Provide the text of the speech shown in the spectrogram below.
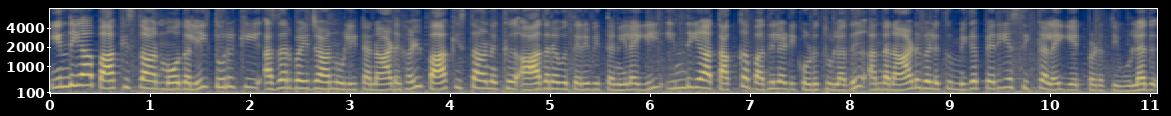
India Pakistan மோதலில் துருக்கி அசர்பைஜான் உள்ளிட்ட நாடுகள் பாகிஸ்தானுக்கு ஆதரவு தெரிவித்த நிலையில் இந்தியா தக்க பதிலடி கொடுத்துள்ளது. அந்த நாடுகளுக்கு மிகப்பெரிய சிக்கலை ஏற்படுத்தியுள்ளது.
